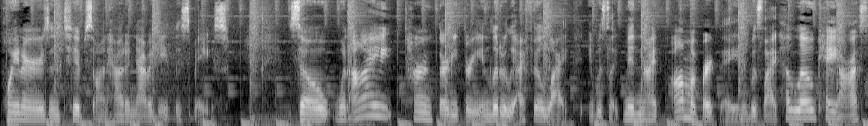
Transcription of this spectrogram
pointers and tips on how to navigate this space. So, when I turned 33, and literally I feel like it was like midnight on my birthday. and It was like, hello, chaos.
